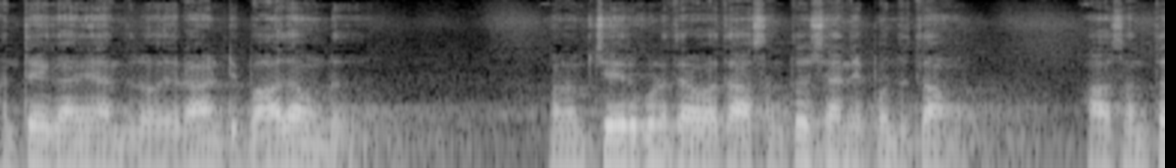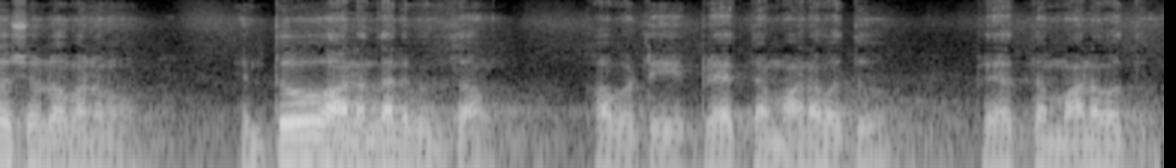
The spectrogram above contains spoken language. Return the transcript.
అంతేగాని అందులో ఎలాంటి బాధ ఉండదు. మనం చేరుకున్న తర్వాత ఆ సంతోషాన్ని పొందుతాము ఆ సంతోషంలో మనము ఎంతో ఆనందాన్ని పొందుతాము కాబట్టి ప్రయత్నం మానవద్దు ప్రయత్నం మానవద్దు.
